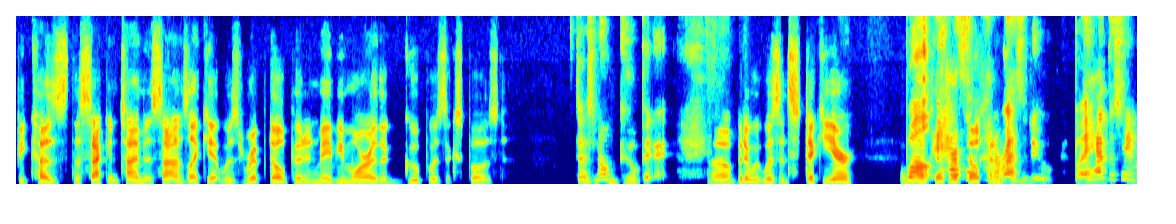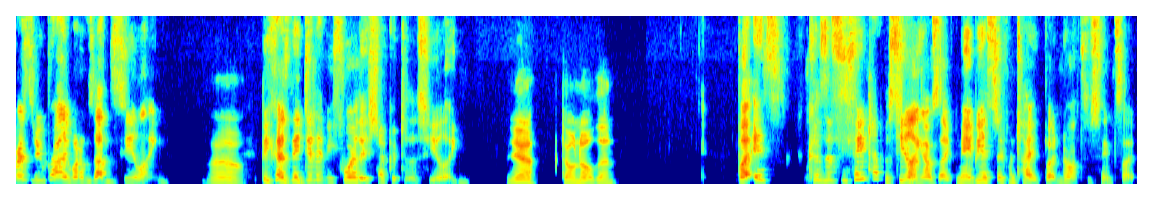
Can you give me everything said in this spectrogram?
because the second time it sounds like it was ripped open and maybe more of the goop was exposed. There's no goop in it. Oh, but it was it stickier? Well, it it had some open? kind of residue, but it had the same residue probably when it was on the ceiling Oh, because they did it before they stuck it to the ceiling. yeah. Don't know then. But it's because it's the same type of ceiling. I was like, maybe it's different type, but no, it's the same type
